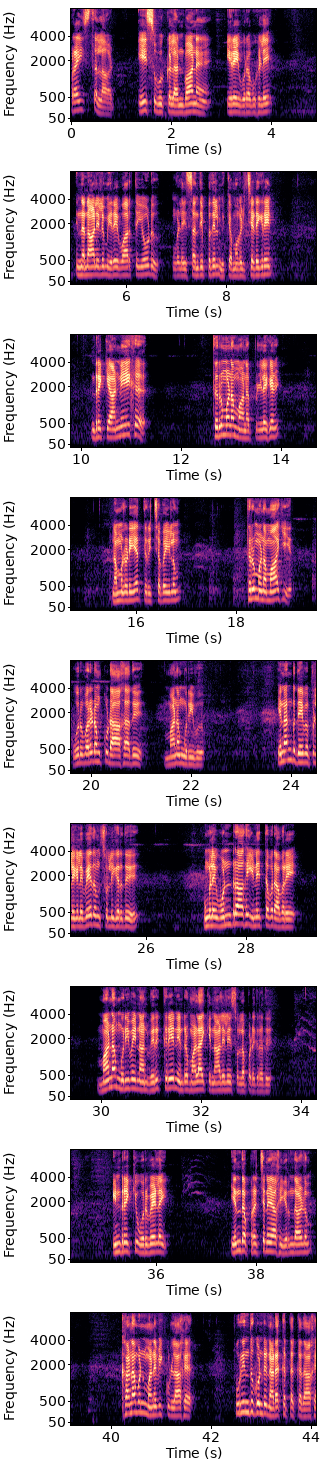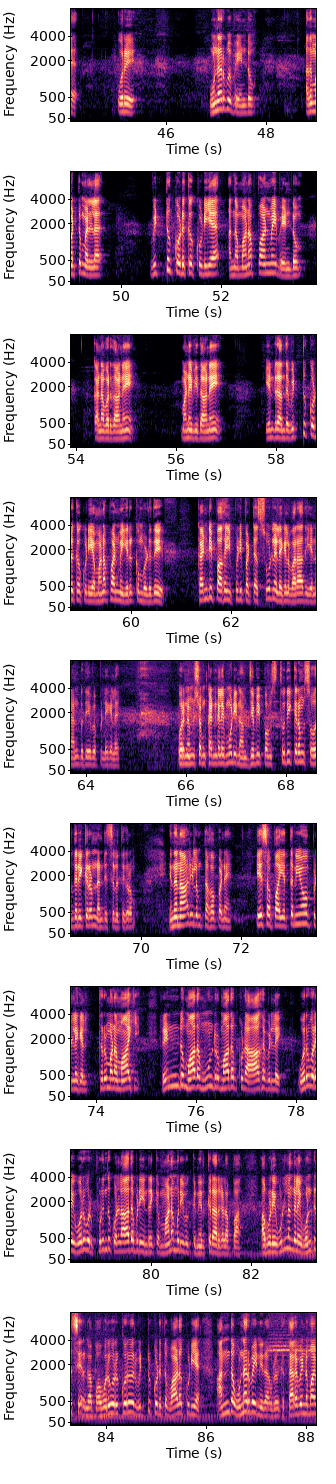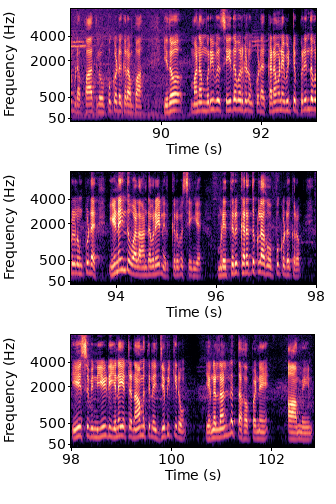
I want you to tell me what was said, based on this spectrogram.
Praise the Lord இயேசுவுக்கள் அன்பான இறை உறவுகளே இந்த நாளிலும் இறை வார்த்தையோடு உங்களை சந்திப்பதில் மிக்க மகிழ்ச்சி அடைகிறேன். இன்றைக்கு அநேக திருமணமான பிள்ளைகள் நம்மளுடைய திருச்சபையிலும் திருமணமாகி ஒரு வருடம் கூட ஆகாது மனமுறிவு. என் அன்பு தெய்வ பிள்ளைகளை வேதம் சொல்லுகிறது உங்களை ஒன்றாக இணைத்தவர் அவரே. மனமுறிவை நான் வெறுக்கிறேன் என்று மலாக்கி நாளிலே சொல்லப்படுகிறது. இன்றைக்கு ஒருவேளை எந்த பிரச்சனையாக இருந்தாலும் கணவன் மனைவிக்குள்ளாக புரிந்து கொண்டு நடக்கத்தக்கதாக ஒரு உணர்வு வேண்டும். அது மட்டுமல்ல விட்டு கொடுக்கக்கூடிய அந்த மனப்பான்மை வேண்டும். கணவர்தானே மனைவிதானே என்று அந்த விட்டு கொடுக்கக்கூடிய மனப்பான்மை இருக்கும் பொழுது கண்டிப்பாக இப்படிப்பட்ட சூழ்நிலைகள் வராது என் அன்பு தெய்வ பிள்ளைகளை. ஒரு நிமிஷம் கண்களை மூடி நாம் ஜெபிப்போம். ஸ்துதிக்கிறோம் சோதரிக்கிறோம் நன்றி செலுத்துகிறோம். இந்த நாளிலும் தகப்பனே ஏசப்பா எத்தனையோ பிள்ளைகள் திருமணமாகி ரெண்டு மாதம் மூன்று மாதம் கூட ஆகவில்லை. ஒருவரை ஒருவர் புரிந்து கொள்ளாதபடி இன்றைக்கு மனமுறிவுக்கு நிற்கிறார்கள் அப்பா அவருடைய உள்ளங்களை ஒன்று சேருங்கப்பா. ஒருவருக்கொருவர் விட்டு கொடுத்து வாழக்கூடிய அந்த உணர்வை நீர் அவர்களுக்கு தர வேண்டுமா? இப்படி பாத்தில் ஒப்பு கொடுக்குறான்ப்பா. இதோ மனமுறிவு செய்தவர்களும் கூட கணவனை விட்டு பிரிந்தவர்களும் கூட இணைந்து வாழ ஆண்டவரே நிற்கிறவ செய்யுங்க. உம்முடைய திருக்கரத்துக்குள்ளாக ஒப்பு கொடுக்கிறோம். இயேசுவின் ஈடு இணையற்ற நாமத்திலே ஜெபிக்கிறோம். எங்கள் நல்ல தகப்பனே ஆமீன்.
